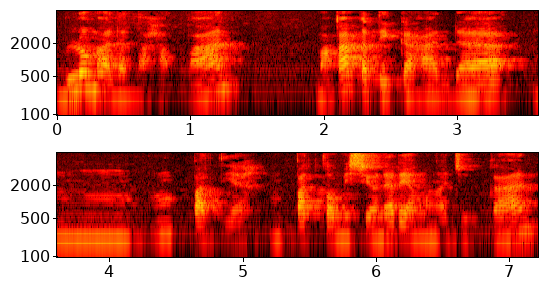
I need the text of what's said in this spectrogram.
belum ada tahapan, maka ketika ada mm, empat ya, empat komisioner yang mengajukan,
